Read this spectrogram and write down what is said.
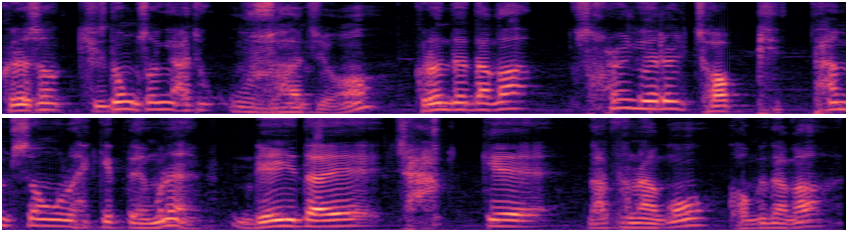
그래서 기동성이 아주 우수하죠. 그런데다가 설계를 저피탐성으로 했기 때문에 레이더의 작 밝게 나타나고 거기다가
